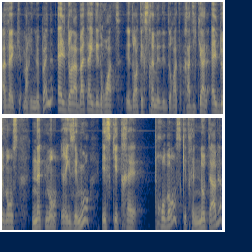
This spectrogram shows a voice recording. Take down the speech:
avec Marine Le Pen. Elle, dans la bataille des droites, des droites extrêmes et des droites radicales, elle devance nettement Éric Zemmour. Et ce qui est très probant, ce qui est très notable,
